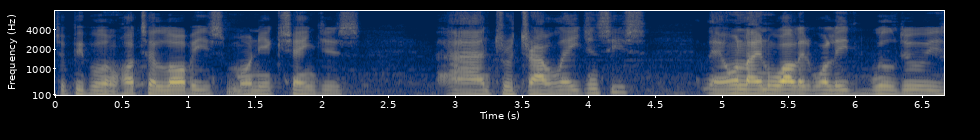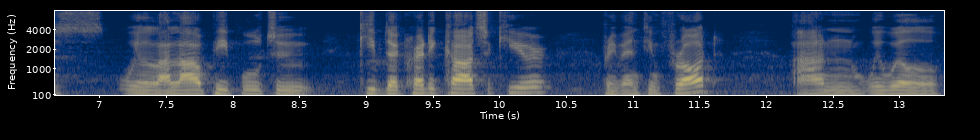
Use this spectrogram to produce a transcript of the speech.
to people in hotel lobbies, money exchanges, and through travel agencies. The online wallet, what it will do is will allow people to keep their credit card secure, preventing fraud, and we will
